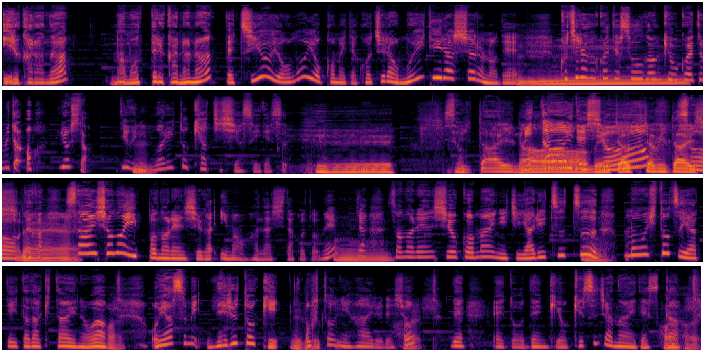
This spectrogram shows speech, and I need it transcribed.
いるからな。守ってるからなって強い思いを込めてこちらを向いていらっしゃるので、こちらがこうやって双眼鏡をこうやって見たら、あ、いらしたっていうふうに割とキャッチしやすいです。うん、へえ。見たいな見たいでしょ？めちゃくちゃ見たいっすね。だから最初の一歩の練習が今お話したことね。じゃあ、その練習をこう毎日やりつつ、うん、もう一つやっていただきたいのは、はい、お休み、寝るとき、お布団に入るでしょ、はい、で、えっ、ー、と、電気を消すじゃないですか。はいはい。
